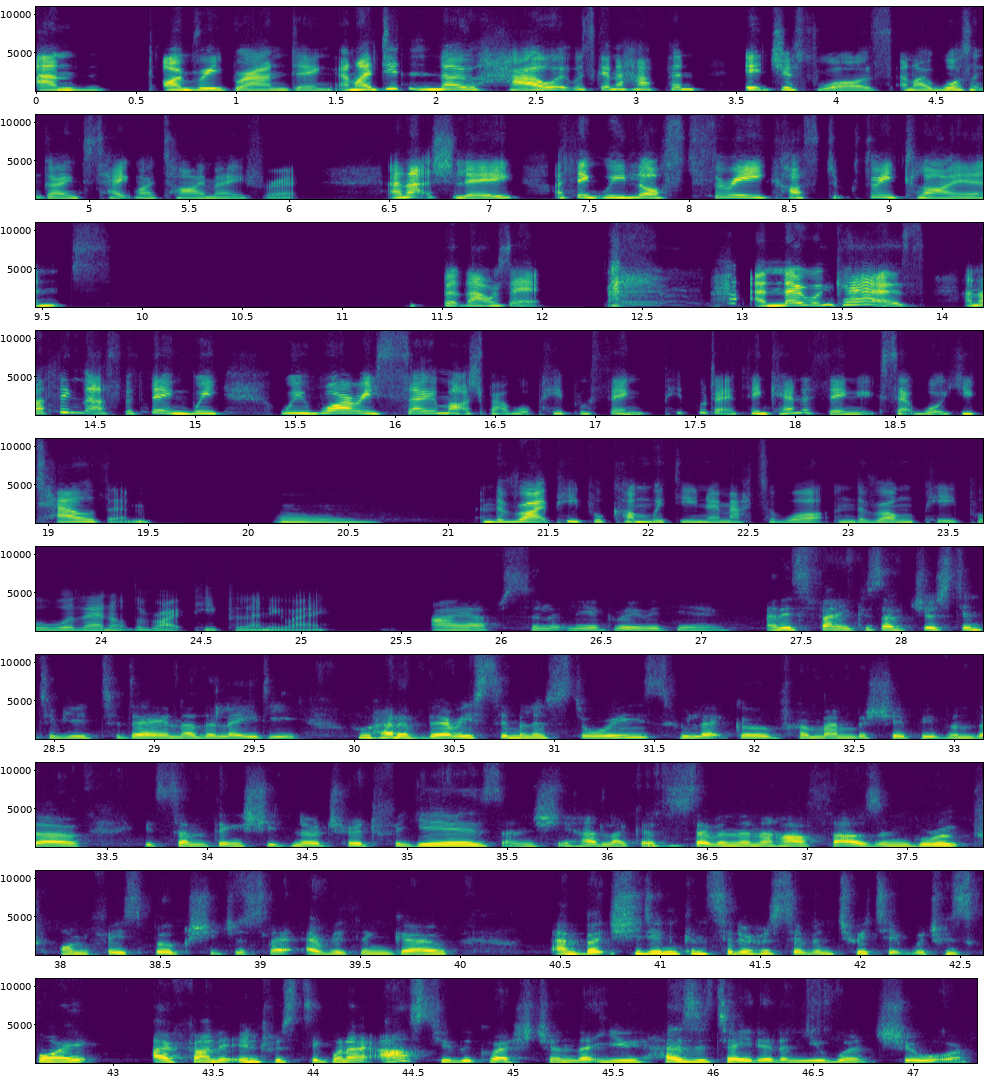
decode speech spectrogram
and I'm rebranding. And I didn't know how it was going to happen. It just was. And I wasn't going to take my time over it. And actually, I think we lost three custom three clients but that was it. and no one cares. And I think that's the thing. We we worry so much about what people think. People don't think anything except what you tell them. Mm. And the right people come with you no matter what, and the wrong people, well, they're not the right people anyway. I absolutely agree with you. And it's funny because I've just interviewed today another lady who had a very similar stories, who let go of her membership, even though it's something she'd nurtured for years. And she had like a mm-hmm. seven and a half thousand group on Facebook. She just let everything go and but she didn't consider herself intuitive, which was why I found it interesting when I asked you the question that you hesitated and you weren't sure.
